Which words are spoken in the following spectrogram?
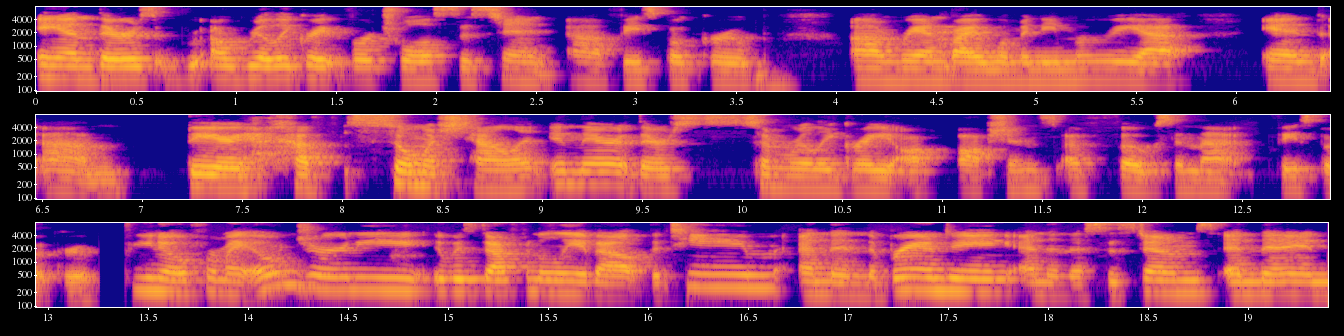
And there's a really great virtual assistant uh, Facebook group um, ran by a woman named Maria. And um, they have so much talent in there. There's some really great op- options of folks in that Facebook group. You know, for my own journey, it was definitely about the team and then the branding and then the systems. And then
